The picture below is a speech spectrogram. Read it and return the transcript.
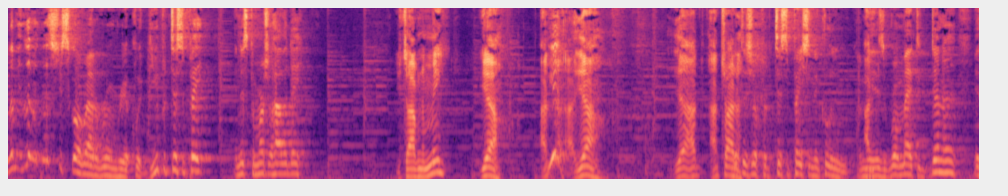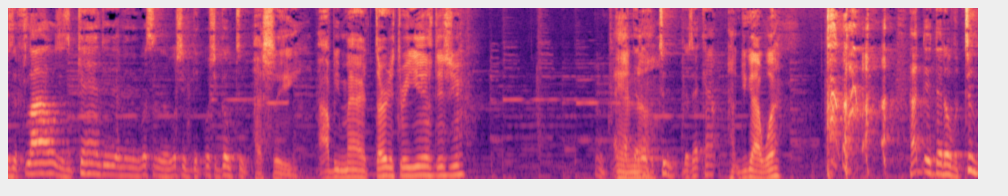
let me, let me let's just go around the room real quick. Do you participate in this commercial holiday? You talking to me? Yeah. I, yeah. I, yeah. Yeah, I, I try what to. What does your participation include? I mean, I, is it romantic dinner? Is it flowers? Is it candy? I mean, what's the, what's your what's your go to? I see. I'll be married 33 years this year. Hmm, I and, got that uh, over two. Does that count? You got what? I did that over two.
